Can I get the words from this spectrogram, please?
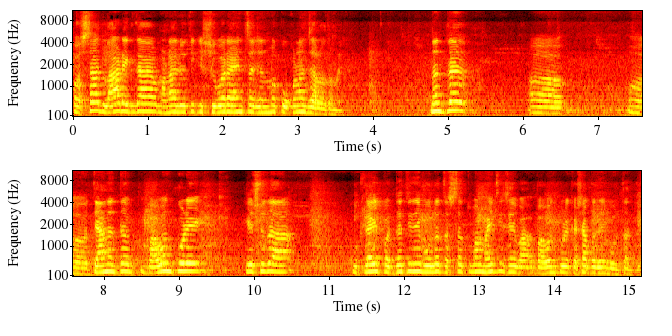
प्रसाद लाड एकदा म्हणाले होते की शिवरायांचा जन्म कोकणात झाला होता म्हणे. नंतर त्यानंतर बावनकुळे हे सुद्धा कुठल्याही पद्धतीने बोलत असतात. तुम्हाला माहितीच आहे बा बावनकुळे कशा पद्धतीने बोलतात ते.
